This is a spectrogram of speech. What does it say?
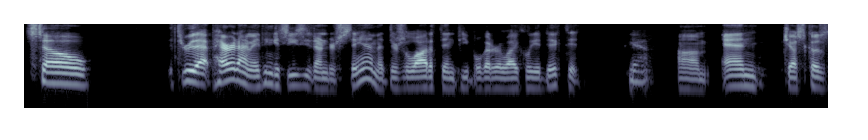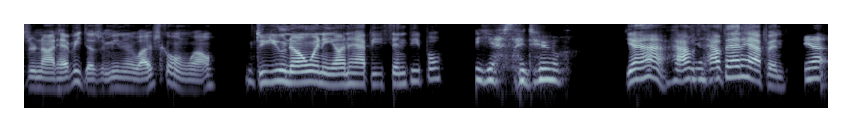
So through that paradigm, I think it's easy to understand that there's a lot of thin people that are likely addicted. Yeah. Um, and just because they're not heavy doesn't mean their life's going well. Do you know any unhappy thin people? Yes, I do. Yeah. How yeah. how that happen? Yeah.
